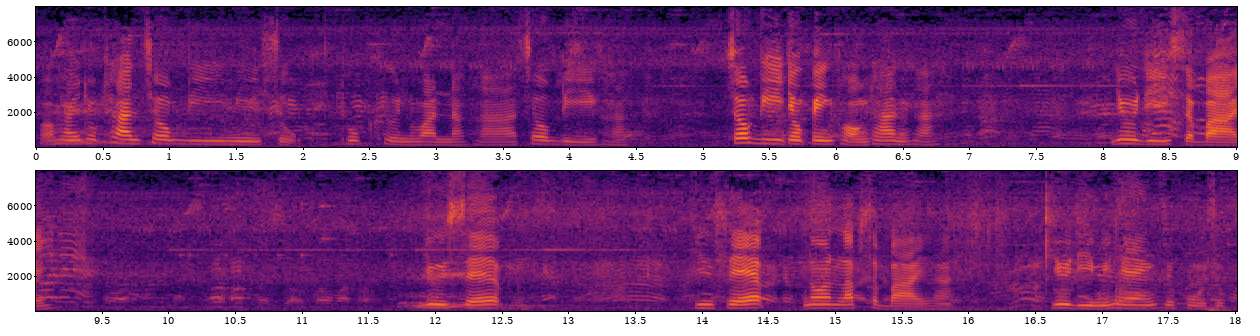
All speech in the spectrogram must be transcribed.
ขอให้ทุกท่านโชคดีมีสุขทุกคืนวันนะคะ โชคดีค่ะ โชคดีจงเป็นของท่านค่ะ อยู่ดีสบาย อยู่แซบกินแซบนอนรับสบายค่ะ อยู่ดีไม่แห้งสุขูสุขค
